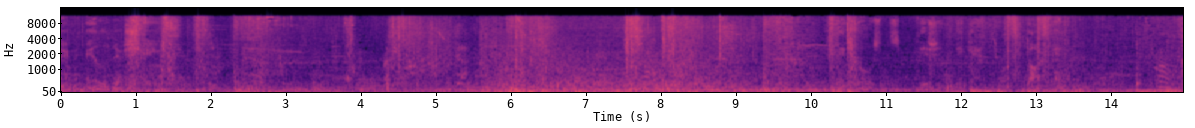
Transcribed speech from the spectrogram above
an elder shade. Holy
